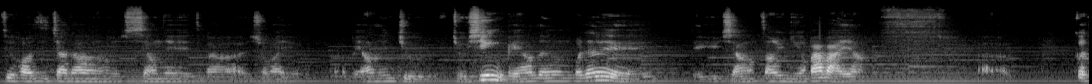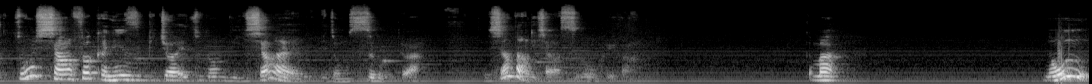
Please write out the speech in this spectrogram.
最好是家长想拿这个小朋友培养成球球星，培养成国家队队员，像张玉宁个爸爸一样。呃，搿种想法肯定是比较一种理想个一种思路，对伐？相当理想个思路，可以讲。葛末，侬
